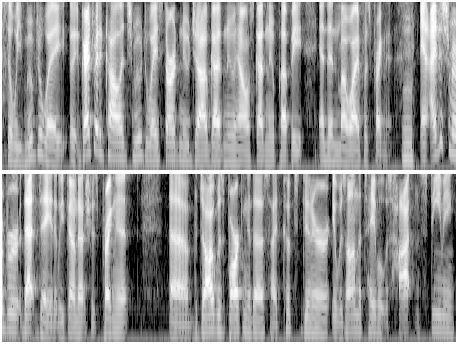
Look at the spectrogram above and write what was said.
so we moved away, uh, graduated college, moved away, started a new job, got a new house, got a new puppy, and then my wife was pregnant. And I just remember that day that we found out she was pregnant. Uh, the dog was barking at us. I'd cooked dinner. It was on the table. It was hot and steaming.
